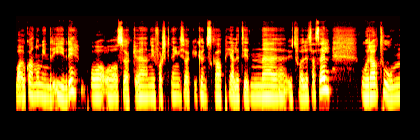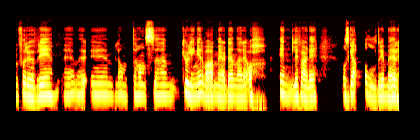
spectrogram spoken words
var jo ikke han noe mindre ivrig på å søke ny forskning, søke kunnskap, hele tiden eh, utfordre seg selv. Hvorav tonen for øvrig eh, eh, blant hans eh, kullinger var mer den derre åh, endelig ferdig. Nå skal jeg aldri mer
